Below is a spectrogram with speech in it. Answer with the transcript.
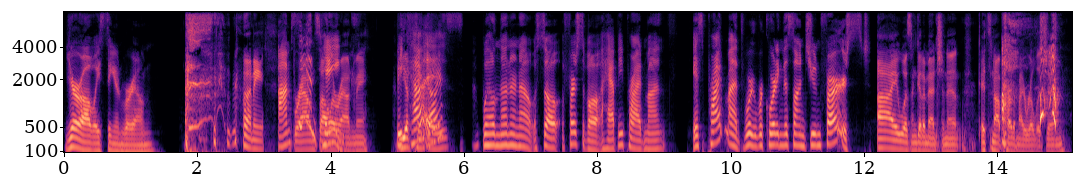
You're always seeing brown. Honey, I'm brown's seeing pink all around me. You have pink eye? because well, no, no, no. So first of all, happy Pride Month. It's Pride Month. We're recording this on June first. I wasn't going to mention it. It's not part of my religion.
